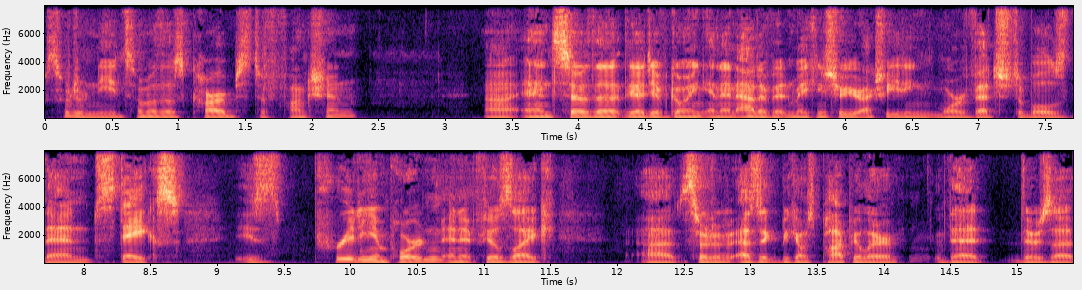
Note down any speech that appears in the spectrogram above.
sort of need some of those carbs to function? Uh, and so the the idea of going in and out of it and making sure you're actually eating more vegetables than steaks is pretty important. And it feels like uh, sort of as it becomes popular that there's a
